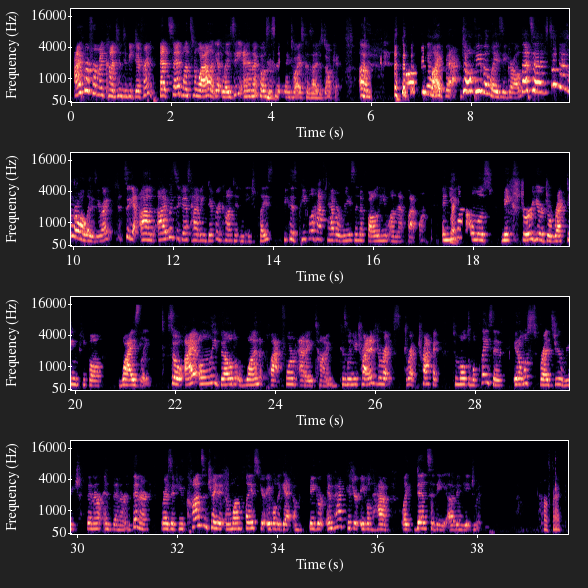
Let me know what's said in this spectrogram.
I prefer my content to be different. That said, once in a while I get lazy and I post the same thing twice because I just don't care. Um, don't be like that. Don't be the lazy girl. That said, sometimes we're all lazy, right? So yeah, um, I would suggest having different content in each place because people have to have a reason to follow you on that platform, and you Right. want to almost make sure you're directing people wisely. So I only build one platform at a time because when you try to direct direct traffic to multiple places, it almost spreads your reach thinner and thinner and thinner. Whereas if you concentrate it in one place, you're able to get a bigger impact because you're able to have like density of engagement. Perfect.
